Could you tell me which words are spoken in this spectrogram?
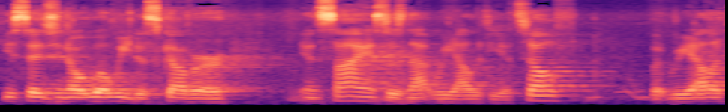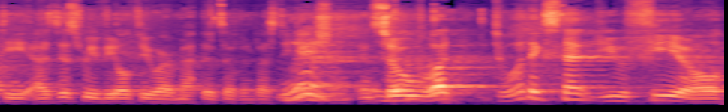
he says, you know, what we discover in science is not reality itself, but reality as it's revealed through our methods of investigation. Yeah, and so, what to what extent do you feel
